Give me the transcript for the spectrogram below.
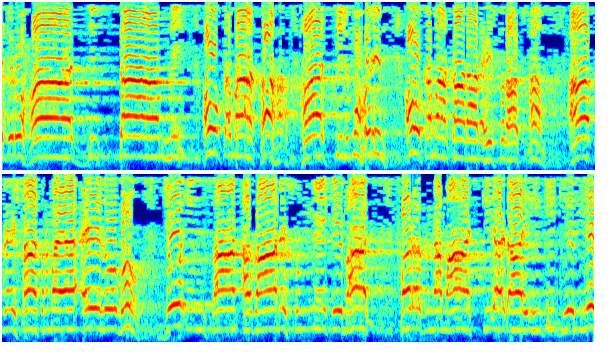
اجر حاج التام او كما حاج المحرم او كما قال عليه الصلاه والسلام آپ نے ساتھ فرمایا، اے لوگوں، جو انسان اذان سننے کے بعد فرض نماز کی ادائیگی کے لیے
